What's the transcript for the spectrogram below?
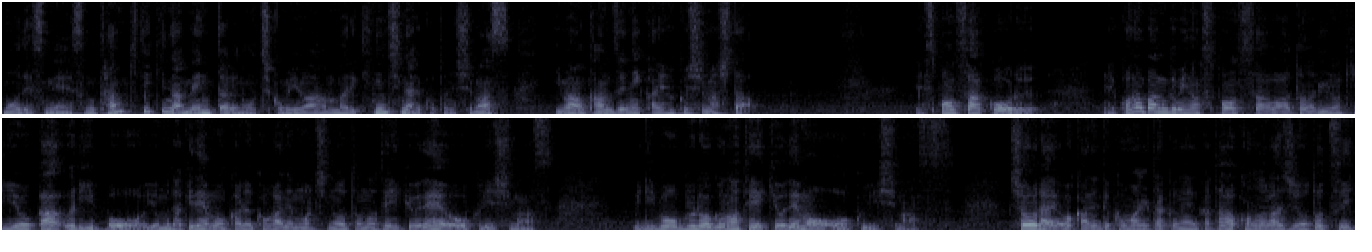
もうですね、その短期的なメンタルの落ち込みはあんまり気にしないことにします。今は完全に回復しました。スポンサーコール。この番組のスポンサーは隣の起業家ウリボー。読むだけで儲かる小金持ちノートの提供でお送りします。ウリボーブログの提供でもお送りします。将来お金で困りたくない方はこのラジオとツイッ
